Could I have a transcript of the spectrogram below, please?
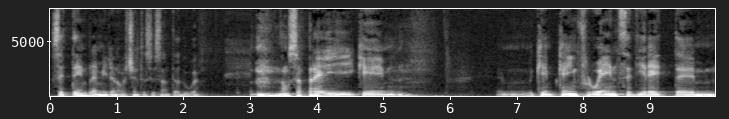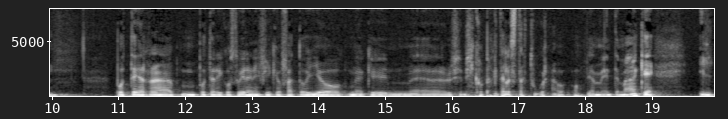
settembre 1962. Non saprei che, che, che influenze dirette poter, poter, ricostruire nei film che ho fatto io, che eh, mi coperta la statura ovviamente, ma anche il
